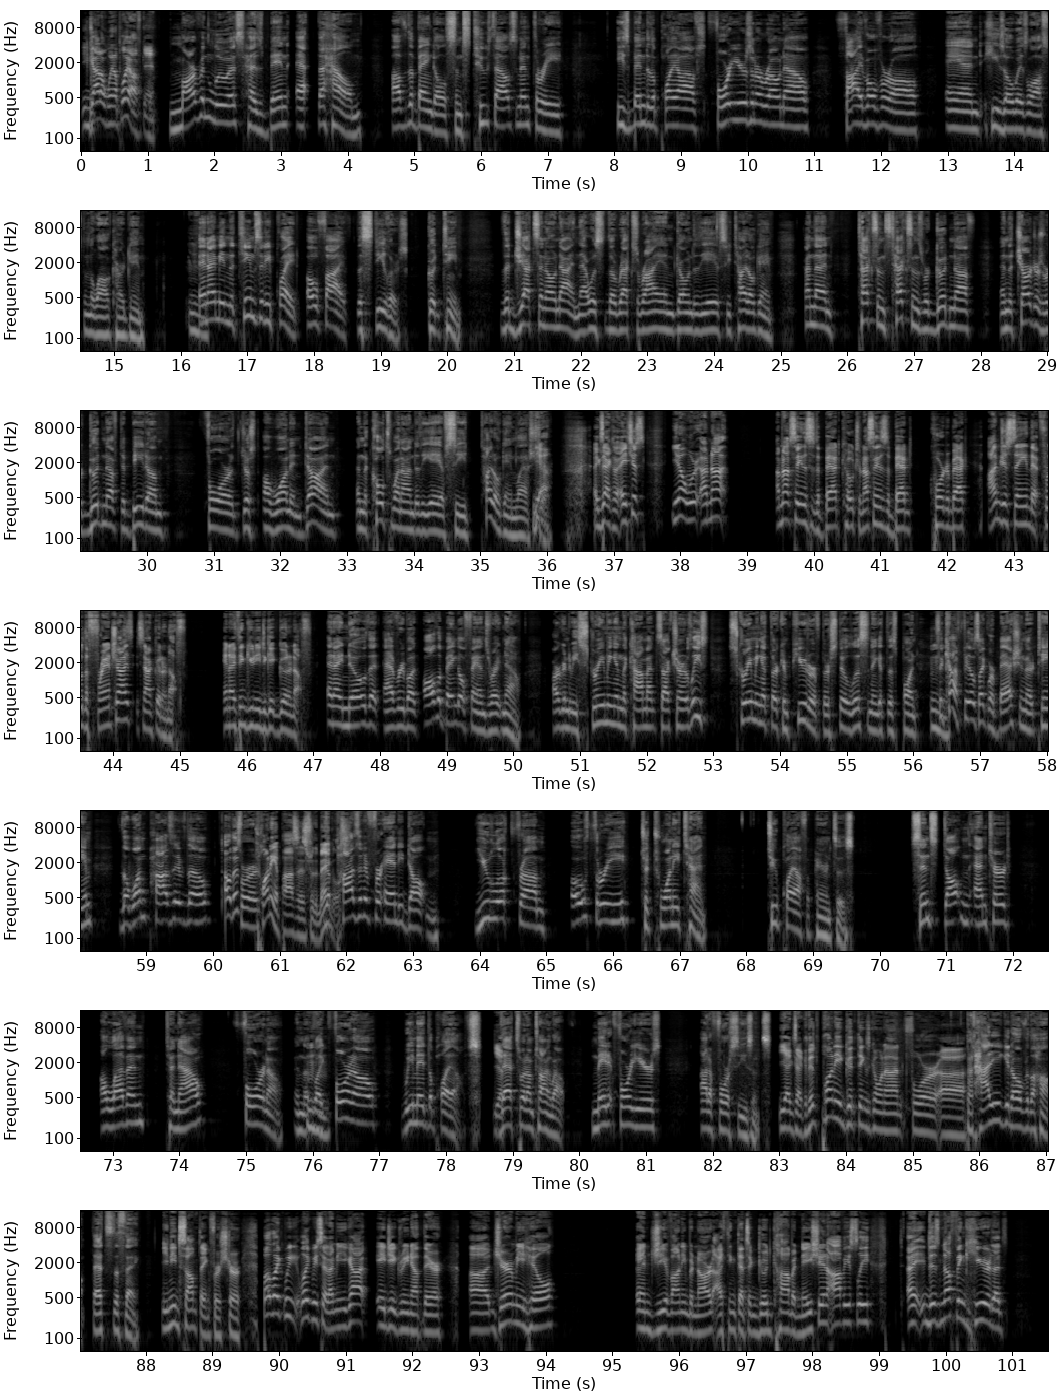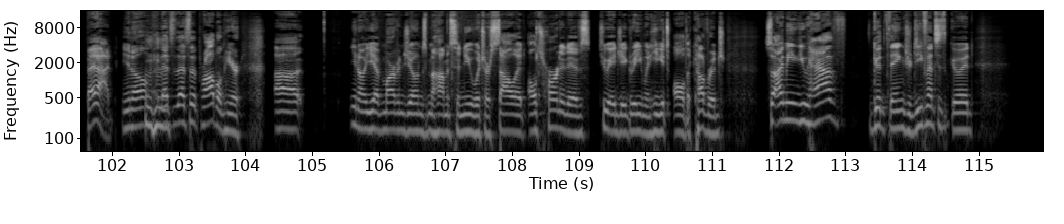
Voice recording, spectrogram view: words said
You got to win a playoff game. Marvin Lewis has been at the helm of the Bengals since 2003. He's been to the playoffs four years in a row now, five overall, and he's always lost in the wild card game. Mm-hmm. And I mean, the teams that he played 05, the Steelers, good team. The Jets in 09, that was the Rex Ryan going to the AFC title game. And then Texans, Texans were good enough, and the Chargers were good enough to beat them for just a one and done. And the Colts went on to the AFC title game last year. exactly. It's just you know we're, I'm not I'm not saying this is a bad coach. I'm not saying this is a bad quarterback. I'm just saying that for the franchise, it's not good enough, and I think you need to get good enough. And I know that everybody, all the Bengal fans right now, are going to be screaming in the comment section, or at least screaming at their computer if they're still listening at this point. So it mm-hmm. kind of feels like we're bashing their team. The one positive, though, Oh, there's for plenty of positives for the Bengals. the positive for Andy Dalton, you look from 03 to 2010, two playoff appearances. Since Dalton entered 11 to now, 4 0. And the like 4 0, we made the playoffs. Yep. That's what I'm talking about. Made it four years out of four seasons. yeah, exactly. There's plenty of good things going on for. uh But how do you get over the hump? That's the thing. You need something for sure. But like we like we said, I mean, you got AJ Green out there, uh, Jeremy Hill, and Giovani Bernard. I think that's a good combination. Obviously, I, there's nothing here that's bad. You know, that's that's the problem here. Uh, you know, you have Marvin Jones, Mohamed Sanu, which are solid alternatives to AJ Green when he gets all the coverage. So I mean, you have good things. Your defense is good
